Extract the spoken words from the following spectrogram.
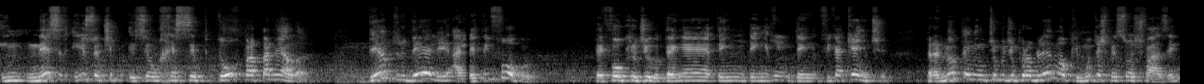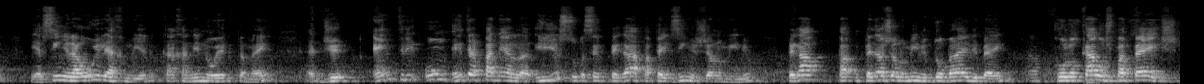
E nesse, isso é tipo, isso é um receptor para a panela. Dentro dele, ali tem fogo. Tem fogo que eu digo, tem, é, tem, tem, tem, fica quente. Para não ter nenhum tipo de problema, o que muitas pessoas fazem, e assim Raul e Lermir, Kahani Noeg também, é de entre, um, entre a panela e isso, você pegar papeizinhos de alumínio, pegar um pedaço de alumínio, dobrar ele bem, colocar os papéis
